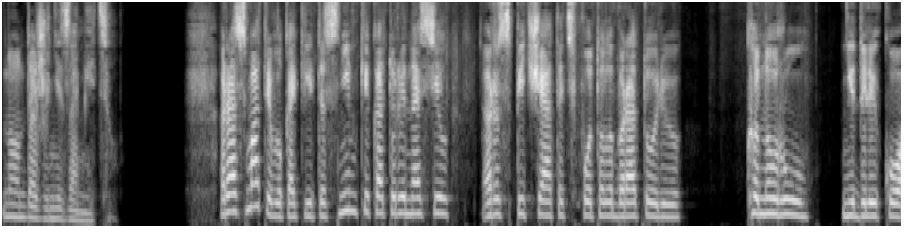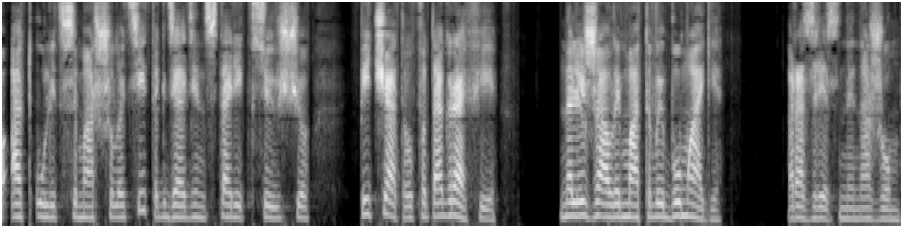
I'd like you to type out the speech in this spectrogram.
но он даже не заметил. Рассматривал какие-то снимки, которые носил распечатать в фотолабораторию Конуру недалеко от улицы маршала Тита, где один старик все еще печатал фотографии на лежалой матовой бумаге, разрезанной ножом.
